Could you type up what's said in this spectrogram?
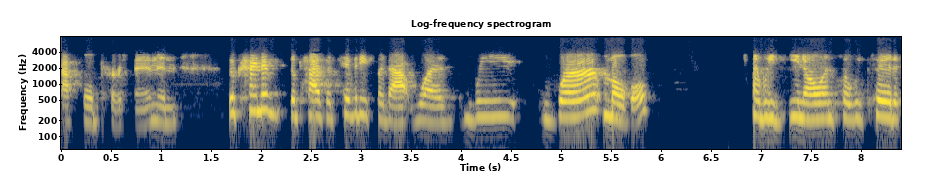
half full person. And so kind of the positivity for that was we were mobile and we, you know, and so we could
